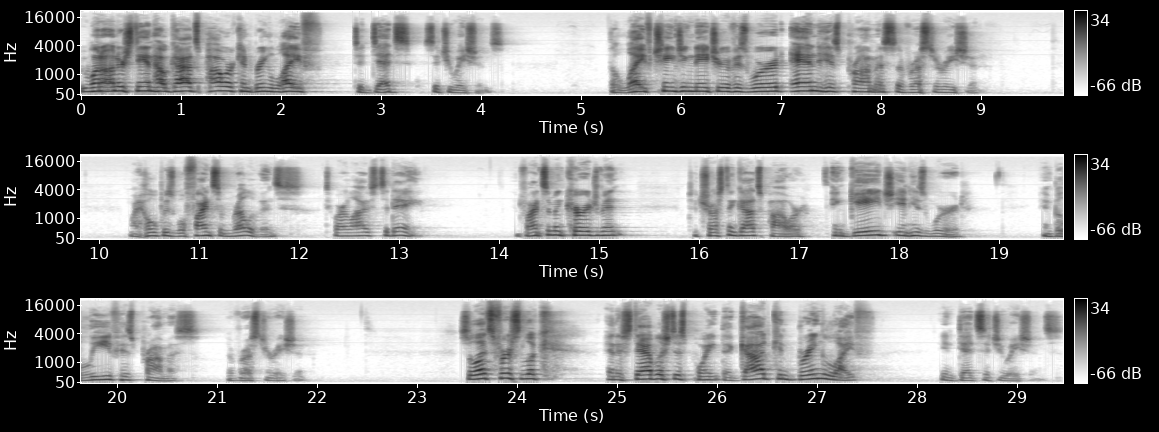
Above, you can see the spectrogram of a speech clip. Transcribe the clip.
We want to understand how God's power can bring life to dead situations, the life changing nature of His word, and His promise of restoration. My hope is we'll find some relevance to our lives today and find some encouragement to trust in God's power, engage in His word, and believe His promise of restoration. So let's first look and establish this point that God can bring life in dead situations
